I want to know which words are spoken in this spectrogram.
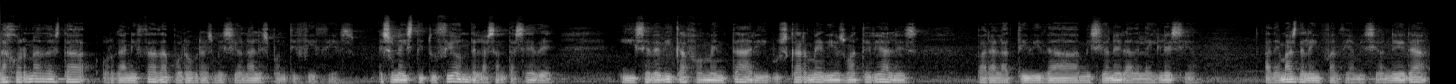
La jornada está organizada por Obras Misionales Pontificias. Es una institución de la Santa Sede y se dedica a fomentar y buscar medios materiales para la actividad misionera de la Iglesia. Además de la infancia misionera,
